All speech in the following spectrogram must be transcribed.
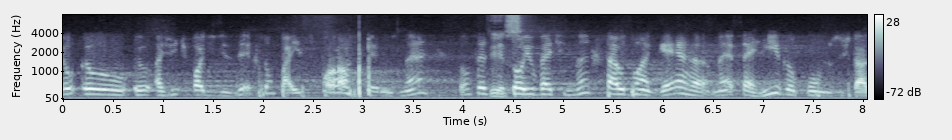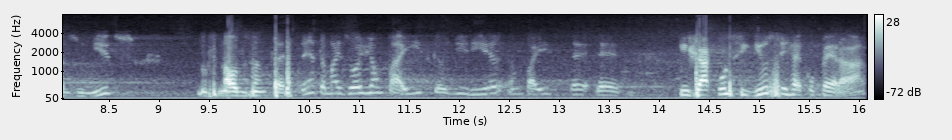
eu, eu, eu, a gente pode dizer que são países prósperos, né? Então você Isso. citou aí o Vietnã, que saiu de uma guerra né, terrível com os Estados Unidos no final dos anos 60, mas hoje é um país que eu diria, é um país é, é, que já conseguiu se recuperar.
